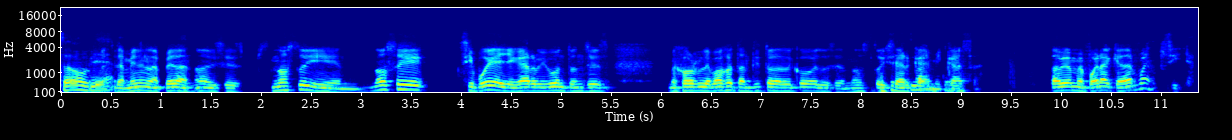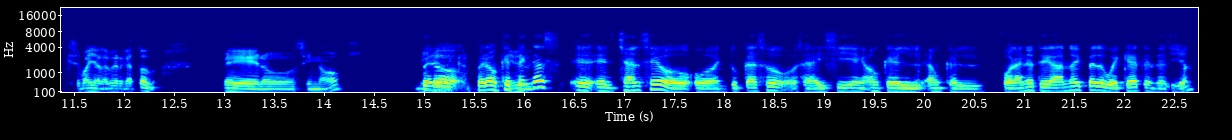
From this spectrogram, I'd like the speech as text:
todo bien. También en la peda, ¿no? Dices, pues, no estoy en, no sé si voy a llegar vivo, entonces mejor le bajo tantito de alcohol, o sea, no estoy cerca de mi casa. Todavía me fuera a quedar, bueno, pues sí, ya, que se vaya a la verga todo. Pero si no, pues, pero, pero aunque tengas eh, el chance o, en tu caso, o sea, ahí sí, aunque el, aunque el foráneo te diga, no hay pedo, güey, quédate en el sillón,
